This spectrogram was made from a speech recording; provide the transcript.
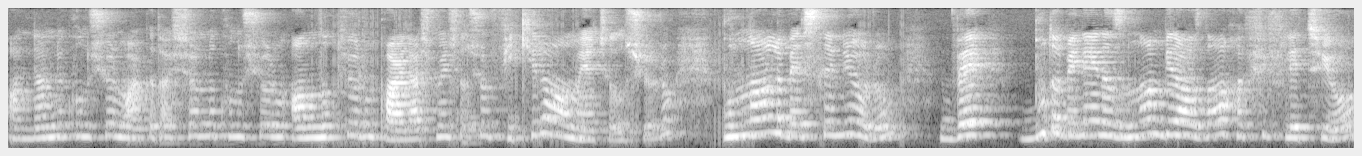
annemle konuşuyorum, arkadaşlarımla konuşuyorum, anlatıyorum, paylaşmaya çalışıyorum, fikir almaya çalışıyorum. Bunlarla besleniyorum ve bu da beni en azından biraz daha hafifletiyor.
